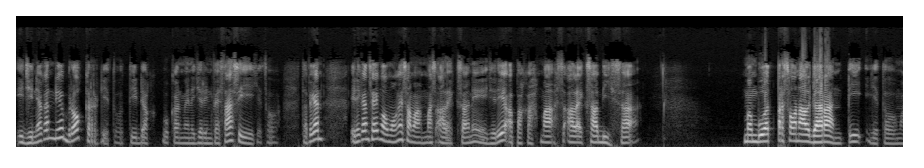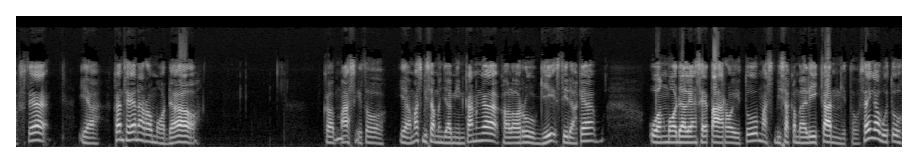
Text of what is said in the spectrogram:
izinnya kan dia broker gitu tidak bukan manajer investasi gitu. Tapi kan ini kan saya ngomongnya sama Mas Alexa nih. Jadi apakah Mas Alexa bisa membuat personal garansi gitu? Maksudnya ya kan saya naruh modal ke Mas gitu. Ya Mas bisa menjaminkan nggak kalau rugi setidaknya uang modal yang saya taruh itu Mas bisa kembalikan gitu. Saya nggak butuh.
